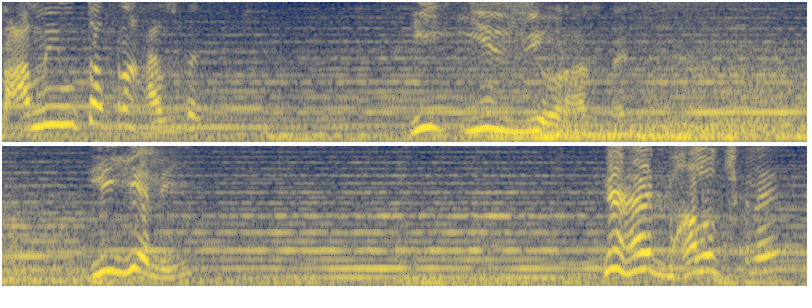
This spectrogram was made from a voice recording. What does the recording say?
তামিম তো আপনার husband he is your husband legally নেহায়ত ভালো ছেলে।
